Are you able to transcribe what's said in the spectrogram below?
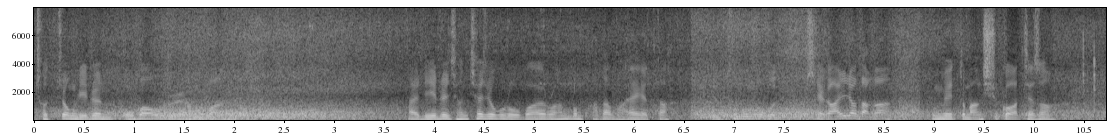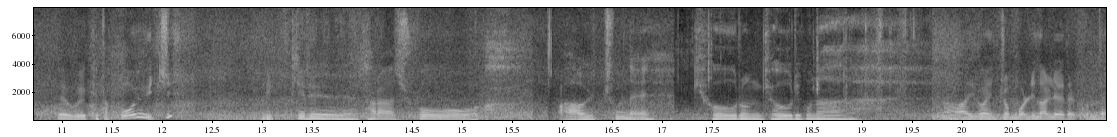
저쪽 릴은 오버홀을 한번 아, 릴을 전체적으로 오버홀로 한번 받아봐야겠다. 유튜브 보고 제가 하려다가 분명히 또 망칠 것 같아서 왜, 왜 이렇게 다 꼬여있지? 미끼를 달아주고. 아우 춥네. 겨울은 겨울이구나. 아 이번엔 좀 멀리 날려야 될 건데.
